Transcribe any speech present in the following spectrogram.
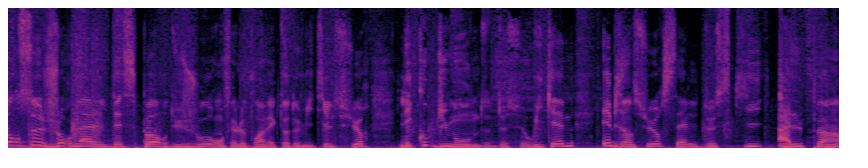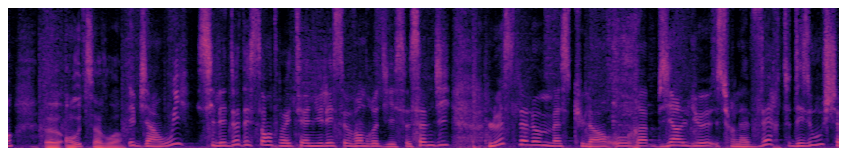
Dans ce journal des sports du jour, on fait le point avec toi Domitil sur les Coupes du Monde de ce week-end et bien sûr celle de ski alpin euh, en Haute-Savoie. Eh bien oui, si les deux descentes ont été annulées ce vendredi et ce samedi, le slalom masculin aura bien lieu sur la verte des Ouches.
